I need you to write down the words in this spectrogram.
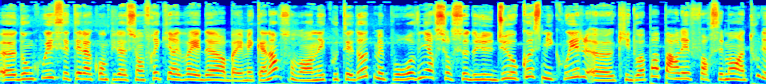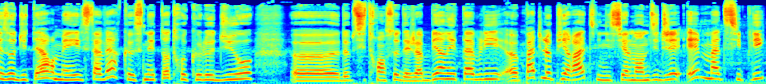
Euh, donc oui, c'était la compilation Freaky Rider by Mechanorps. On va en écouter d'autres, mais pour revenir sur ce du- duo Cosmic Wheel, euh, qui doit pas parler forcément à tous les auditeurs, mais il s'avère que ce n'est autre que le duo euh, de psytranceux déjà bien établi, euh, Pat le Pirate, initialement DJ, et Matt Siplik,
